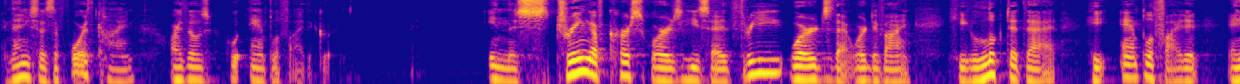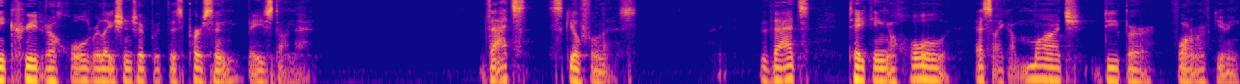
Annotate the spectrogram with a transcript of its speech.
And then he says the fourth kind are those who amplify the good. In the string of curse words, he said three words that were divine. He looked at that, he amplified it, and he created a whole relationship with this person based on that. That's skillfulness. That's taking a whole, that's like a much deeper form of giving.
